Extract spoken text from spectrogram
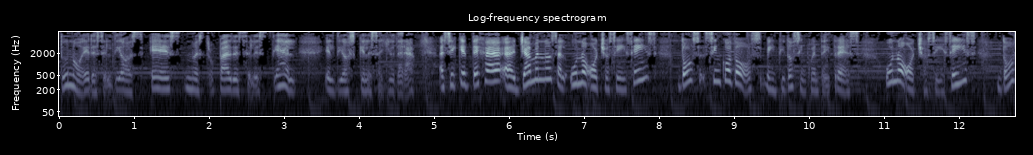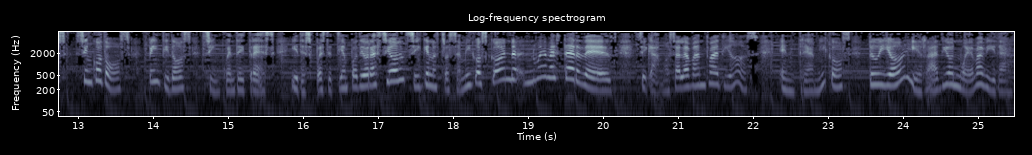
Tú no eres el Dios, es nuestro Padre Celestial, el Dios que les ayudará. Así que deja, uh, llámanos al 1-866-252-2253. 1-866-252-2253. Y después de tiempo de oración, sigue nuestros amigos con nuevas tardes. Sigamos alabando a Dios entre amigos, tú y yo y Radio Nueva Vida.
